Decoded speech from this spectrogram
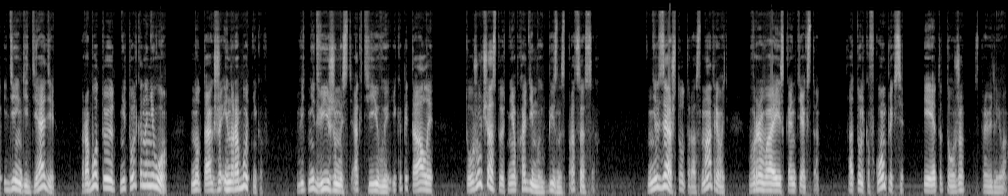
и деньги дяди работают не только на него, но также и на работников. Ведь недвижимость, активы и капиталы тоже участвуют в необходимых бизнес-процессах. Нельзя что-то рассматривать, вырывая из контекста. а только в комплексе, и это тоже справедливо.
